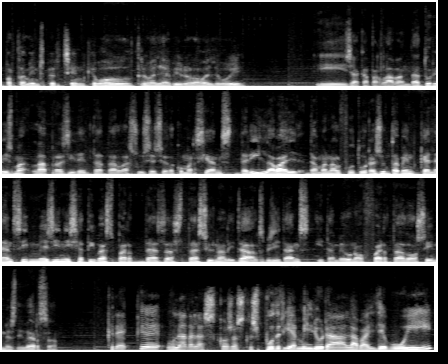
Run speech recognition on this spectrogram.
apartaments per gent que vol treballar i viure a la Vall de Boí i ja que parlaven de turisme, la presidenta de l'Associació de Comerciants d'Erill la Vall demana al futur Ajuntament que llanci més iniciatives per desestacionalitzar els visitants i també una oferta d'oci més diversa. Crec que una de les coses que es podria millorar a la Vall de Boí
